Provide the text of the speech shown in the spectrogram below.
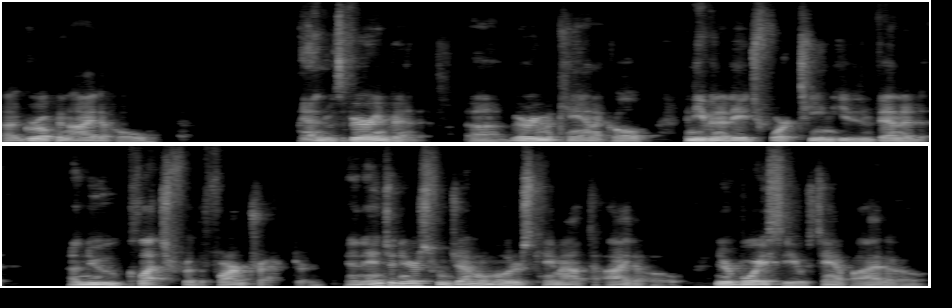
uh, grew up in Idaho and was very inventive, uh, very mechanical. And even at age 14, he'd invented a new clutch for the farm tractor. And engineers from General Motors came out to Idaho, near Boise, it was Nampa, Idaho,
